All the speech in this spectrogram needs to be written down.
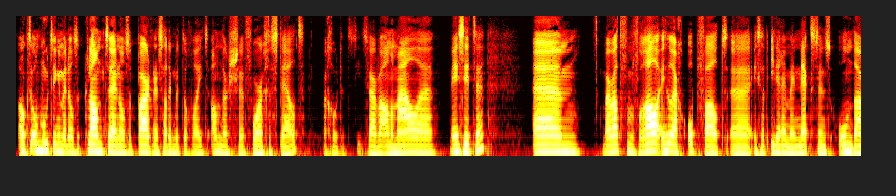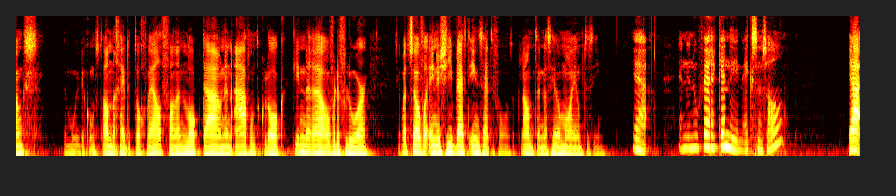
Ook de ontmoetingen met onze klanten en onze partners had ik me toch wel iets anders voorgesteld. Maar goed, het is iets waar we allemaal mee zitten. Um, maar wat me vooral heel erg opvalt, is dat iedereen bij Nextens, ondanks de moeilijke omstandigheden toch wel, van een lockdown, een avondklok, kinderen over de vloer, zeg maar, zoveel energie blijft inzetten voor onze klanten. En dat is heel mooi om te zien. Ja, en in hoeverre kende je Nexens al? Ja,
